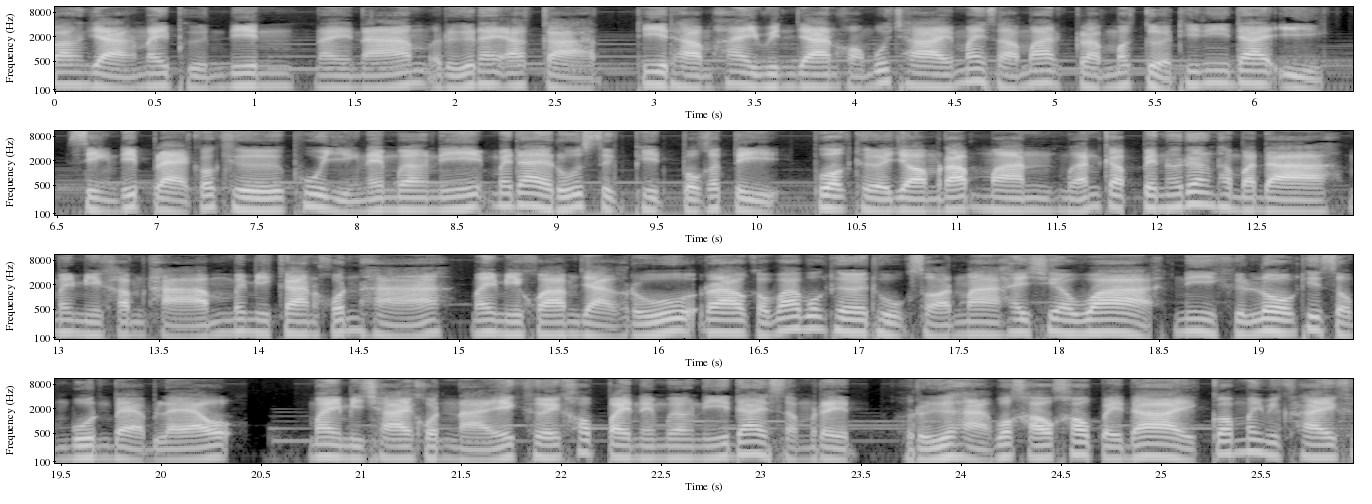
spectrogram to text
บางอย่างในผืนดิน ในน้ำหรือในอากาศ ที่ทำให้วิญญาณของผู้ชายไม่สามารถกลับมาเกิดที่นี่ได้อีก สิ่งที่แปลกก็คือผู้หญิงในเมืองนี้ไม่ได้รู้สึกผิดปกติ พวกเธอยอมรับมันเหมือนกับเป็นเรื่องธรรมดา ไม่มีคำถาม ไม่มีการค้นหา ไม่มีความอยากรู้ราวกับว่าพวกเธอถูกสอนมาให้เชื่อว่า นี่คือโลกที่สมบูรณ์แบบแล้ว ไม่มีชายคนไหนเคยเข้าไปในเมืองนี้ได้สำเร็จ หรือหากพวกเขาเข้าไปได้ก็ไม่มีใครเค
